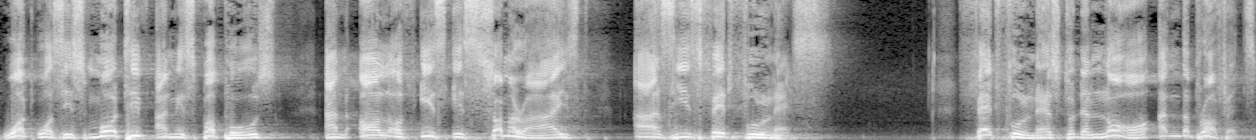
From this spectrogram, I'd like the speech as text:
what was his motive and his purpose, and all of it is summarized as his faithfulness. Faithfulness to the law and the prophets.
